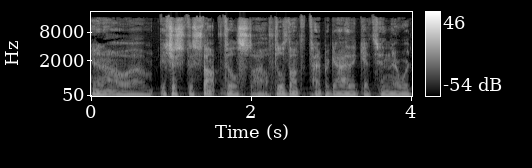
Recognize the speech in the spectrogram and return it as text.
you know, um, it's just it's not Phil's style. Phil's not the type of guy that gets in there with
